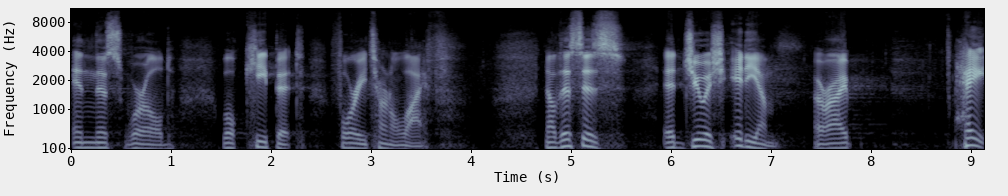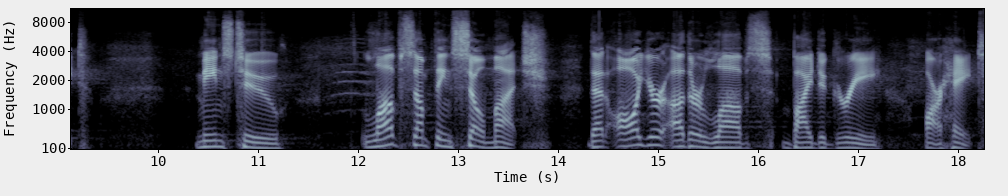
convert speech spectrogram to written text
in this world will keep it for eternal life. Now, this is a Jewish idiom, all right? Hate means to love something so much that all your other loves by degree are hate.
